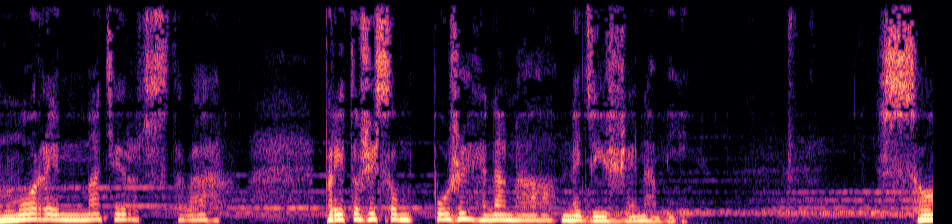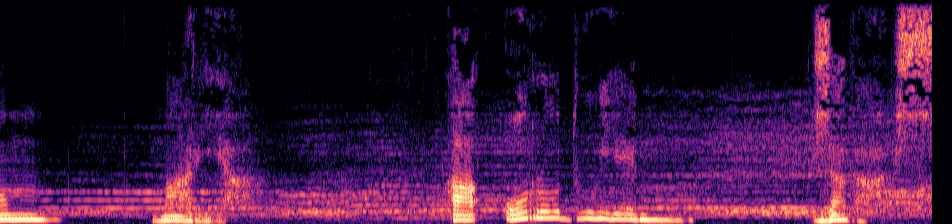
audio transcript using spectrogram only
more materstva, pretože som požehnaná medzi ženami. Som Mária a orodujem za vás.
